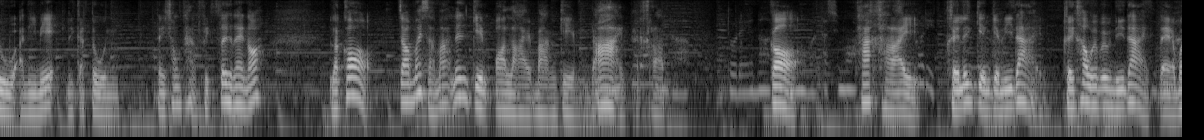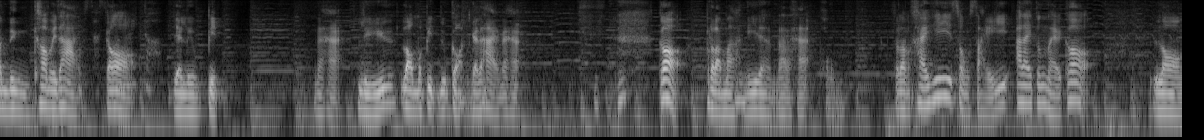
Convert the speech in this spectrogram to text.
ดูอนิเมะหรือการ์ตูนในช่องทาง Flixer ได้เนาะแล้วก็จะไม่สามารถเล่นเกมออนไลน์บางเกมได้นะครับ ก็ถ้าใครเคยเล่นเกมเกมนี้ได้ เคยเข้าเว็บเว็บนี้ได้ แต่วันหนึ่งเข้าไม่ได้ ก็อย่าลืมปิดนะฮะหรือลองมาปิดดูก่อนก็ได้นะฮะก็ประมาณนี้นะฮะผมสำหรับใครที่สงสัยอะไรตรงไหนก็ลอง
